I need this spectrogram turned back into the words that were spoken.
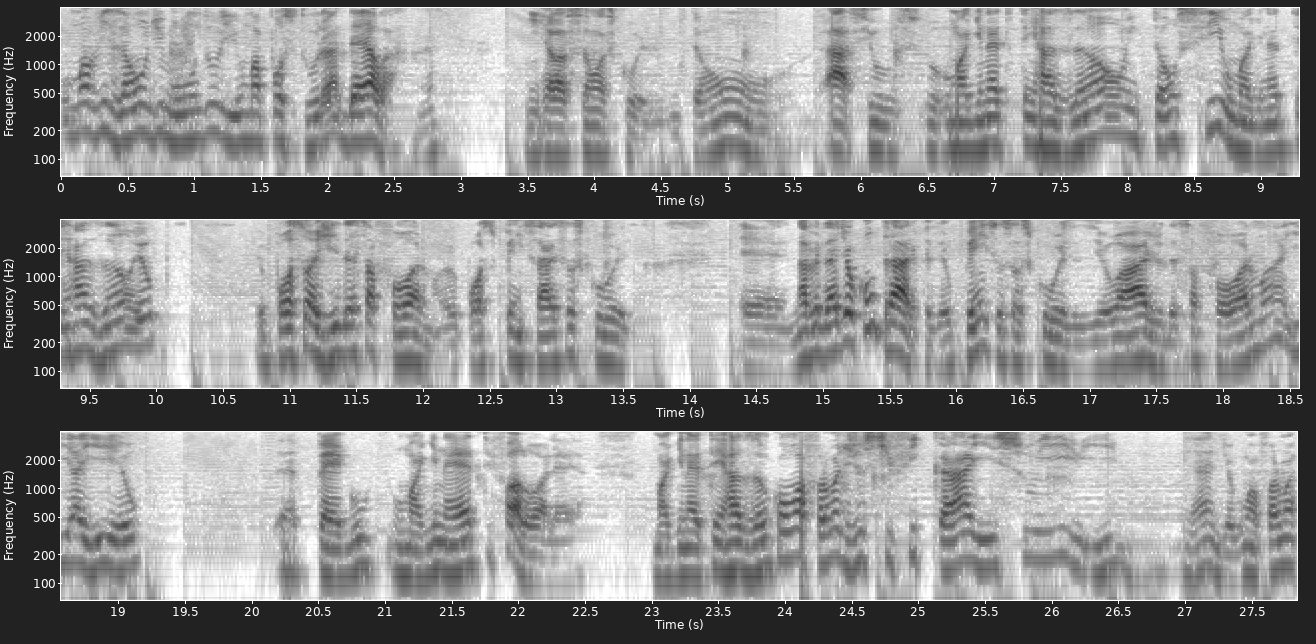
uma visão de mundo e uma postura dela, né, em relação às coisas. Então, ah, se o, o Magneto tem razão, então se o Magneto tem razão, eu, eu posso agir dessa forma, eu posso pensar essas coisas. É, na verdade é o contrário, quer dizer, eu penso essas coisas e eu ajo dessa forma, e aí eu é, pego o Magneto e falo, olha, o Magneto tem razão como uma forma de justificar isso e, e né, de alguma forma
